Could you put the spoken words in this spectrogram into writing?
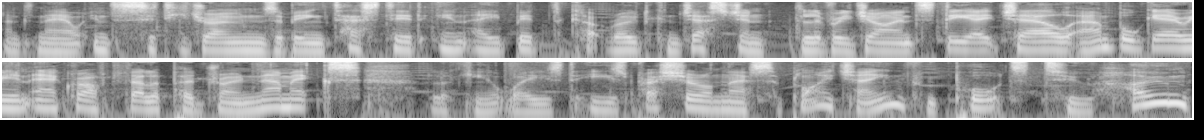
and now intercity drones are being tested in a bid to cut road congestion. Delivery giants DHL and Bulgarian aircraft developer Dronamics are looking at ways to ease pressure on their supply chain from port to home,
